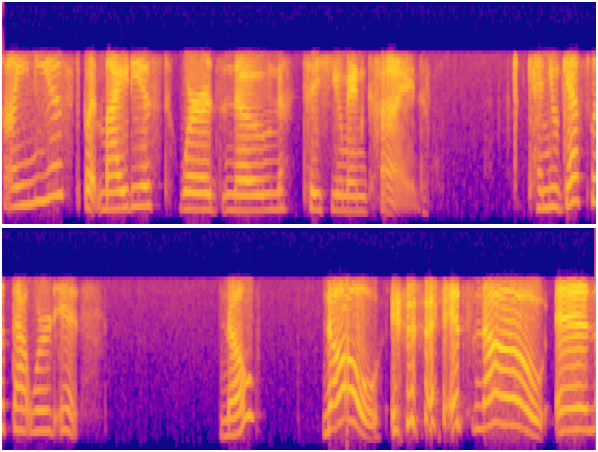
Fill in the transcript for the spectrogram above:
tiniest but mightiest words known to humankind. Can you guess what that word is? No? No! it's no! N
